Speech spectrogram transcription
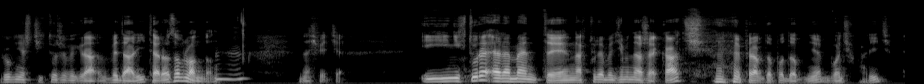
Również ci, którzy wygra- wydali Terrors of London Mhm. na świecie. I niektóre elementy, na które będziemy narzekać, prawdopodobnie, bądź chwalić, e,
